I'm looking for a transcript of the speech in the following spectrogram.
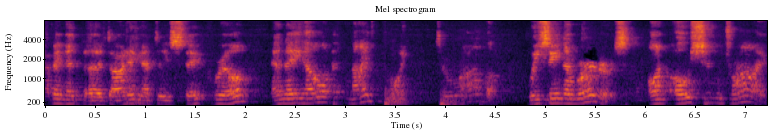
having a, uh, dining at the steak grill, and they held at knife point to rob them. We've seen the murders on Ocean Drive.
